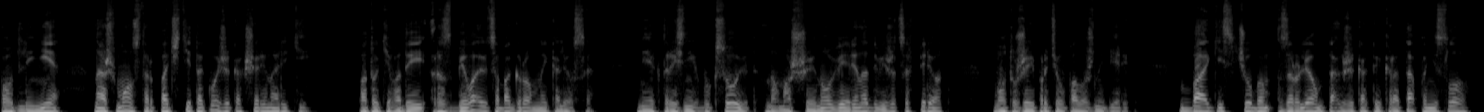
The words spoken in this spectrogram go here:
По длине наш монстр почти такой же, как ширина реки. Потоки воды разбиваются об огромные колеса. Некоторые из них буксуют, но машина уверенно движется вперед. Вот уже и противоположный берег. Баги с чубом за рулем, так же, как и крота, понесло.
